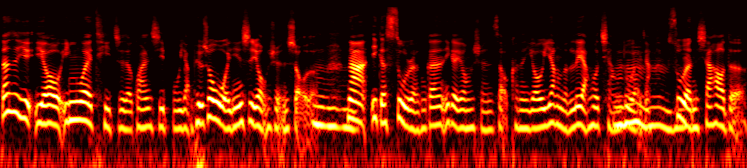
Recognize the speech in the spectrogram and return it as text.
但是也也有因为体质的关系不一样。比如说我已经是游泳选手了，嗯嗯，那一个素人跟一个游泳选手，可能游一样的量或强度来讲，素人消耗的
